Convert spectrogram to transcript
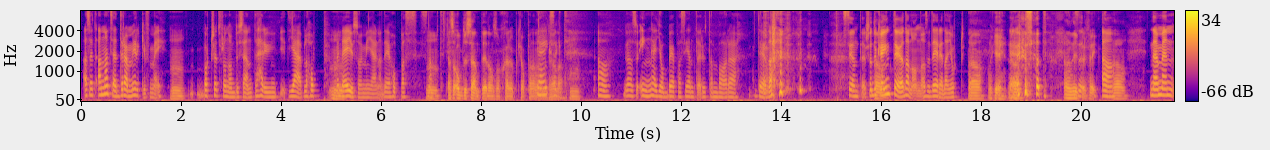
Alltså ett annat så här, drömyrke för mig mm. Bortsett från obducent, det här är ju ett jävla hopp Mm. Men det är ju så i min hjärna, det hoppas snabbt Mm. Alltså obducent, det är de som skär upp kropparna Ja, exakt. mm. Ja, det är alltså inga jobbiga patienter utan bara döda patienter Så du Ja. kan ju inte döda någon, alltså det är redan gjort Ja, okej ja. Eh, att, ja, det är så- perfekt ja. ja. nej men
